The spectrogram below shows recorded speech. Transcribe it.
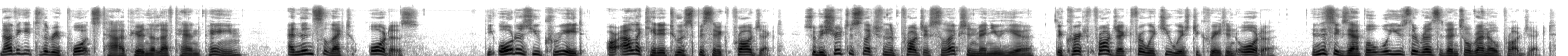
navigate to the Reports tab here in the left-hand pane, and then select Orders. The orders you create are allocated to a specific project, so be sure to select from the Project Selection menu here the correct project for which you wish to create an order. In this example, we'll use the residential reno project.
